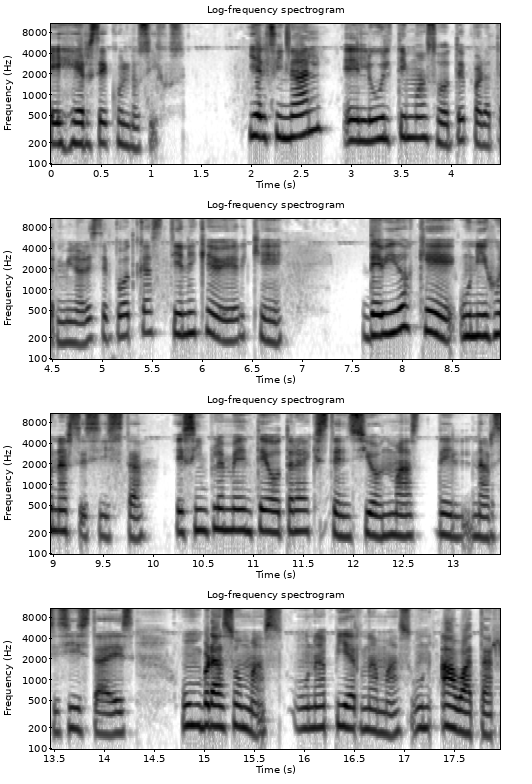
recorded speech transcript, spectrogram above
ejerce con los hijos. Y al final, el último azote para terminar este podcast tiene que ver que debido a que un hijo narcisista es simplemente otra extensión más del narcisista, es un brazo más, una pierna más, un avatar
